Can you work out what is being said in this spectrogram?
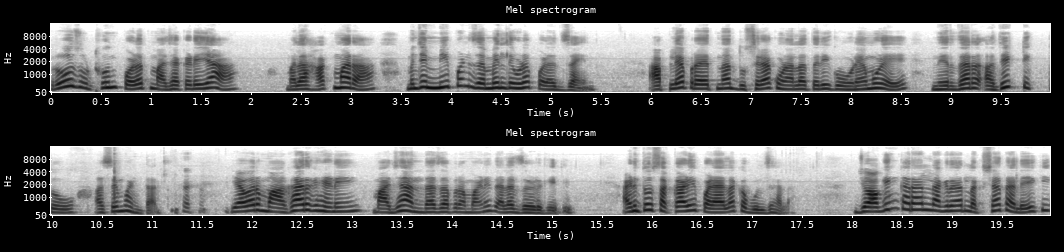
रोज उठून पळत माझ्याकडे या मला हाक मारा म्हणजे मी पण जमेल तेवढं पळत जाईन. आपल्या प्रयत्नात दुसऱ्या कोणाला तरी गोवण्यामुळे निर्धार अधिक टिकतो असे म्हणतात. यावर माघार घेणे माझ्या अंदाजाप्रमाणे त्याला जड गेले आणि तो सकाळी पळायला कबूल झाला. जॉगिंग करायला लागल्यावर लक्षात आले की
